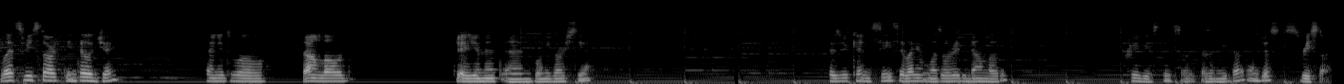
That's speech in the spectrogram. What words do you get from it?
Let's restart IntelliJ and it will download JUnit and Boni Garcia. As you can see, Selenium was already downloaded previously, so it doesn't need that, and just restart.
